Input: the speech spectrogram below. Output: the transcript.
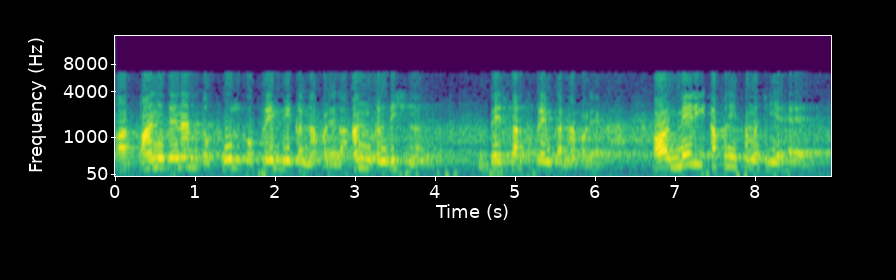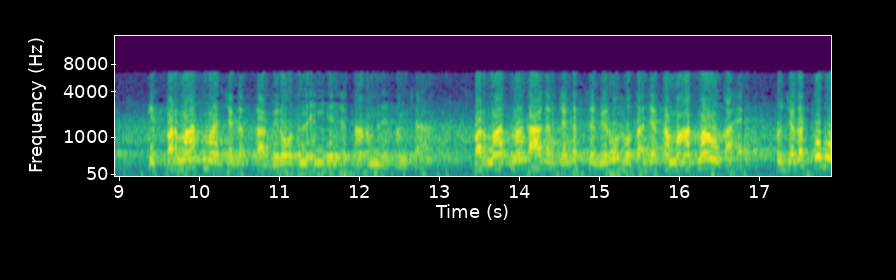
और पानी देना है तो फूल को प्रेम भी करना पड़ेगा अनकंडीशनल बेसर्त प्रेम करना पड़ेगा। और मेरी अपनी समझ यह है कि परमात्मा जगत का विरोध नहीं है जैसा हमने समझा। परमात्मा का अगर जगत से विरोध होता जैसा महात्माओं का है तो जगत को वो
